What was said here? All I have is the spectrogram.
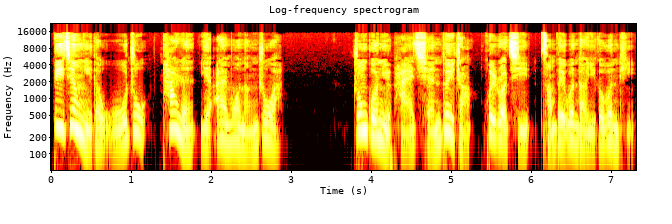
毕竟你的无助，他人也爱莫能助啊。中国女排前队长惠若琪曾被问到一个问题：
